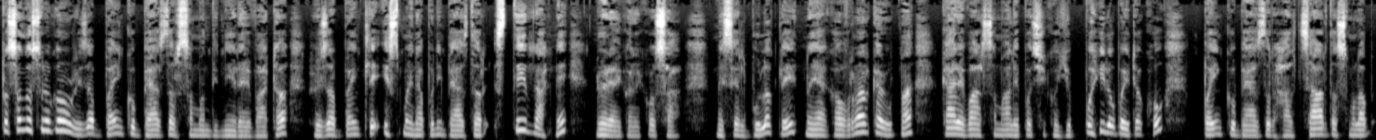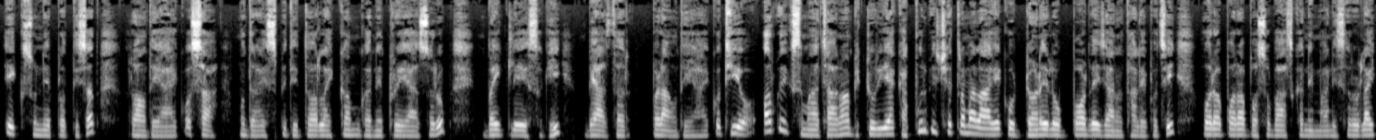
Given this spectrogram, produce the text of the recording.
प्रसङ्ग सुरु गरौँ रिजर्भ ब्याङ्कको ब्याज दर सम्बन्धी निर्णयबाट। रिजर्भ ब्याङ्कले यस महिना पनि ब्याज दर स्थिर राख्ने निर्णय गरेको छ। मिसेल बुलकले नयाँ गभर्नरका रूपमा कार्यभार सम्हालेपछिको यो पहिलो बैठक हो। बैङ्कको ब्याज दर हाल चार दशमलव एक शून्य प्रतिशत रहँदै आएको छ। मुद्रास्फीति दरलाई कम गर्ने प्रयास स्वरूप बैङ्कले यसअघि ब्याज दर बढाउँदै आएको थियो। अर्को एक समाचारमा भिक्टोरियाका पूर्वी क्षेत्रमा लागेको डढेलो बढ्दै जान थालेपछि वरपर बसोबास गर्ने मानिसहरूलाई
